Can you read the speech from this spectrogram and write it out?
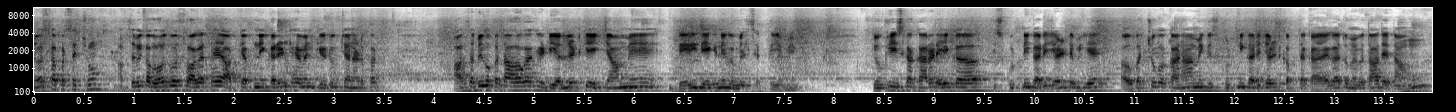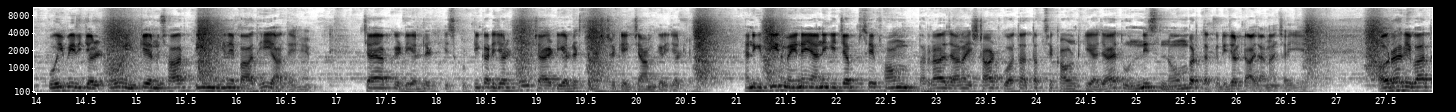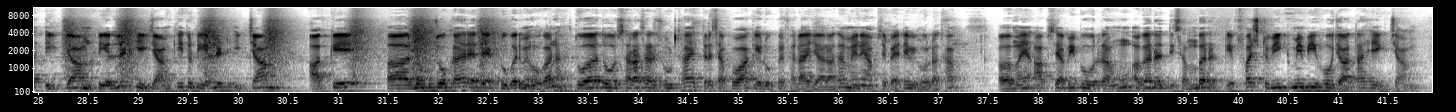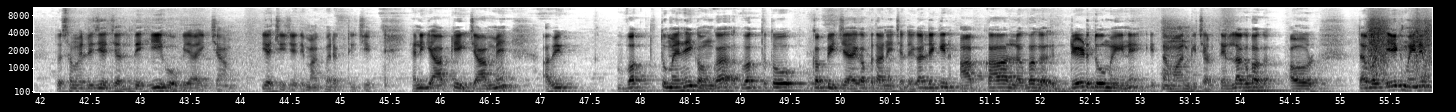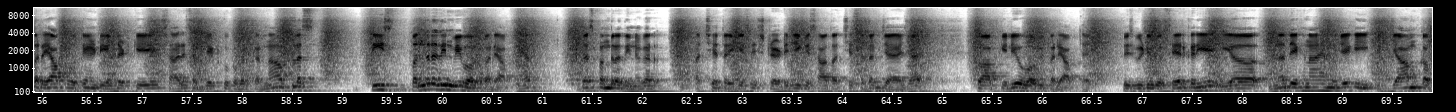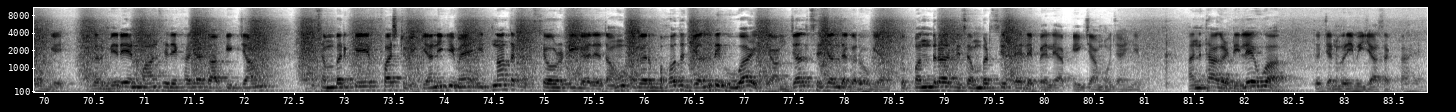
नमस्कार प्रशिक्षु आप सभी का बहुत बहुत स्वागत है आपके अपने करंट हेवन के यूट्यूब चैनल पर। आप सभी को पता होगा कि डी के एग्ज़ाम में देरी देखने को मिल सकती है हमें, क्योंकि इसका कारण एक स्कूटनी का रिज़ल्ट भी है। और बच्चों का कहना है कि स्कूटनी का रिज़ल्ट कब तक आएगा तो मैं बता देता हूँ, कोई भी रिज़ल्ट हो, इनके अनुसार तीन महीने बाद ही आते हैं। चाहे आपके डी एल स्कूटनी का रिज़ल्ट हो, चाहे डी सेमेस्टर के एग्ज़ाम के रिज़ल्ट हो। यानी कि तीन महीने, यानी कि जब से फॉर्म भरा जाना स्टार्ट हुआ था, तब से काउंट किया जाए तो उन्नीस नवंबर तक रिज़ल्ट आ जाना चाहिए। और रही बात एग्ज़ाम डी की एग्ज़ाम की। तो डी एग्ज़ाम आपके लोग जो कह रहे थे अक्टूबर में होगा ना तो वह तो सरासर झूठ था, एक तरह से अफवाह के रूप में फैलाया जा रहा था। मैंने आपसे पहले भी बोला था। और मैं आपसे अभी बोल रहा हूँ, अगर दिसंबर के फ़र्स्ट वीक में भी हो जाता है एग्ज़ाम तो समझ लीजिए जल्दी ही हो गया एग्ज़ाम। यह चीज़ें दिमाग में रख दीजिए। यानी कि आपके एग्ज़ाम में अभी वक्त तो मैं नहीं कहूँगा, वक्त तो कब बीत जाएगा पता नहीं चलेगा, लेकिन आपका लगभग डेढ़ दो महीने इतना मान के चलते हैं, लगभग। और लगभग एक महीने पर्याप्त होते हैं डी के सारे सब्जेक्ट को कवर करना प्लस तीस, पंद्रह दिन भी बहुत पर्याप्त है। यार दस, पंद्रह दिन अगर अच्छे तरीके से स्ट्रेटजी के साथ अच्छे से लग जाया जाए तो आपके लिए वह भी पर्याप्त है। तो इस वीडियो को शेयर करिए, या न देखना है मुझे कि एग्ज़ाम कब होंगे। अगर मेरे अनुमान से देखा जाए तो आपकी एग्ज़ाम दिसंबर के फ़र्स्ट वीक यानी कि मैं इतना तक सिक्योरिटी कह देता हूँ, अगर बहुत जल्द हुआ एग्ज़ाम जल्द से जल्द अगर हो गया तो पंद्रह दिसंबर से पहले पहले आपके एग्ज़ाम हो जाएँगे। अन्यथा अगर डिले हुआ तो जनवरी भी जा सकता है।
